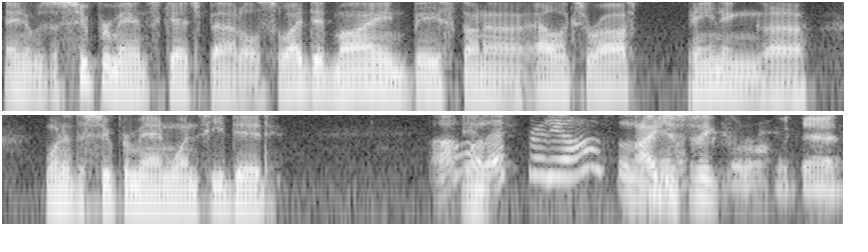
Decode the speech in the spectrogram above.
and it was a Superman sketch battle. So I did mine based on a Alex Ross painting, uh, one of the Superman ones he did. Oh, and that's pretty awesome. I man. just think Go wrong with that.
